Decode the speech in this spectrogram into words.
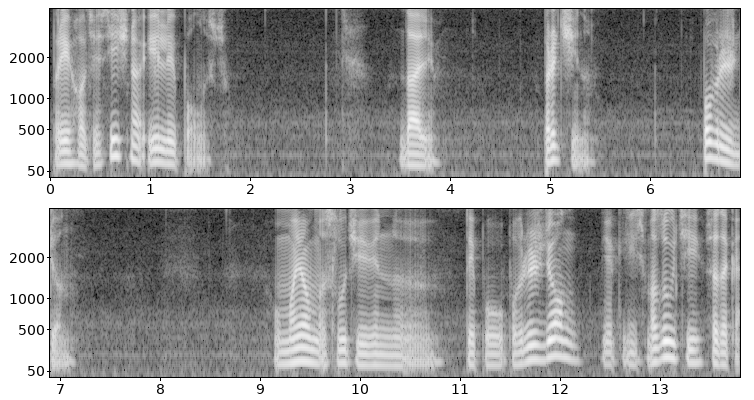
Приїхав частично или повністю. Далі. Причина. Поврежден. У моєму случаї він, е, типу, поврежден, в якійсь мазуті, все таке.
